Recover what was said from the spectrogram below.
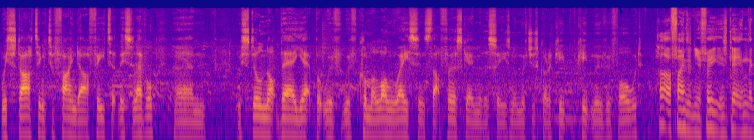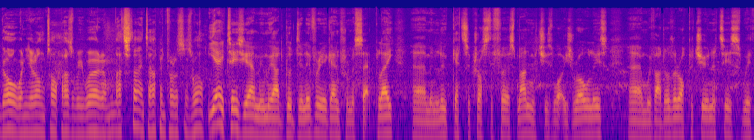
we're starting to find our feet at this level. Um, we're still not there yet, but we've we've come a long way since that first game of the season, and we've just got to keep keep moving forward. Part of finding your feet is getting the goal when you're on top, as we were, and that's starting to happen for us as well. Yeah, it is. Yeah, I mean we had good delivery again from a set play, um, and Luke gets across the first man, which is what his role is. Um, we've had other opportunities with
